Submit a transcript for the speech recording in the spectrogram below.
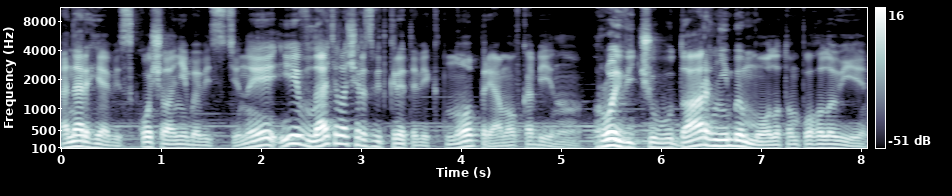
Енергія відскочила ніби від стіни і влетіла через відкрите вікно прямо в кабіну. Рой відчув удар, ніби молотом по голові.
